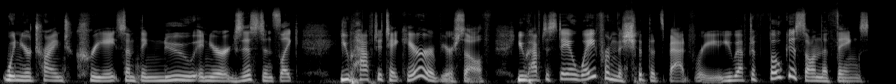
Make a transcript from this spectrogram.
when you're trying to create something new in your existence. Like you have to take care of yourself. You have to stay away from the shit that's bad for you. You have to focus on the things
